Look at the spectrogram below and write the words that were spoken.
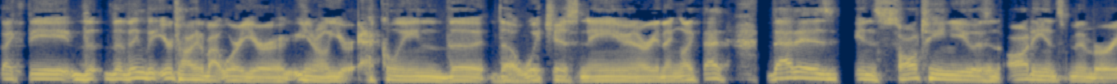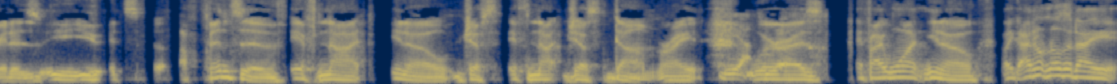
like the, the the thing that you're talking about, where you're you know you're echoing the the witch's name and everything like that, that is insulting you as an audience member. It is you, it's offensive, if not you know just if not just dumb, right? Yeah. Whereas if I want, you know, like I don't know that I,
